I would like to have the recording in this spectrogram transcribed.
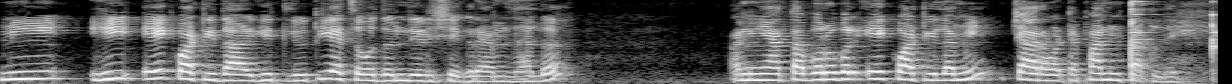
मी ही एक वाटी डाळ घेतली होती याचं वजन दीडशे ग्रॅम झालं. आणि आता बरोबर एक वाटीला मी चार वाट्या पाणी टाकलं आहे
